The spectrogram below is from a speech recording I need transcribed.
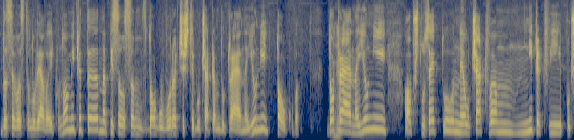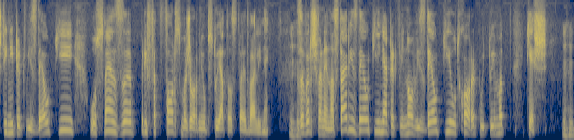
да се възстановява економиката. Написал съм в договора, че ще го чакам до края на юни. Толкова. До края на юни общо взето не очаквам никакви, почти никакви сделки, освен за при форс-мажорни обстоятелства едва ли не. Завършване на стари сделки и някакви нови сделки от хора, които имат кеш Mm-hmm.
